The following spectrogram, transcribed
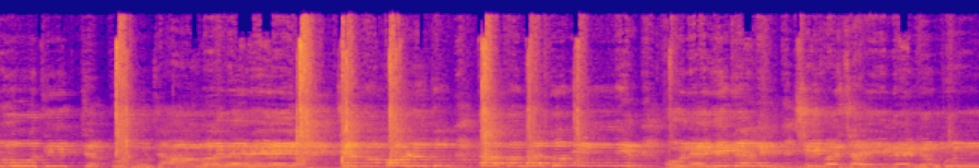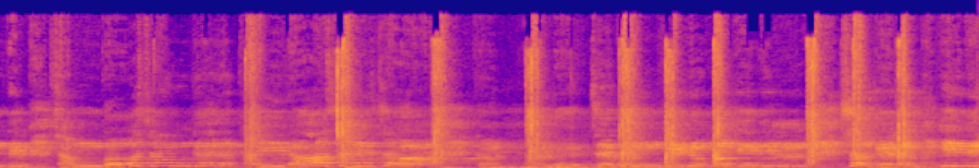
പൂജിച്ച പൂജാമലരെ ജപമൊഴുകും തപമതു നിന്നിൽ പുലരികളിൽ ശിവശൈലനു മുൻപിൽ ശംഭോ ശങ്കര കൈലാസേശ. കണ്ണടച്ചതെങ്കിലും മകനിൽ സകലം ഇനി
